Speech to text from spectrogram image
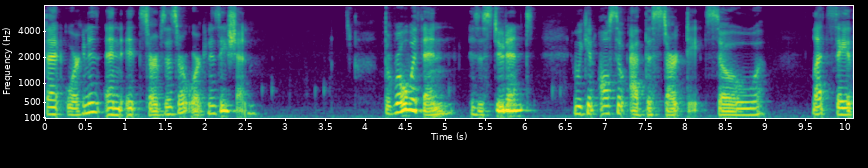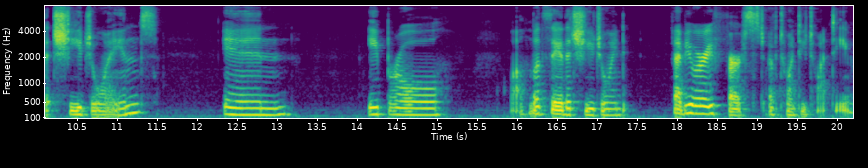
that organi- and it serves as our organization. The role within is a student, and we can also add the start date. So let's say that she joined in April, well, let's say that she joined February 1st of 2020.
